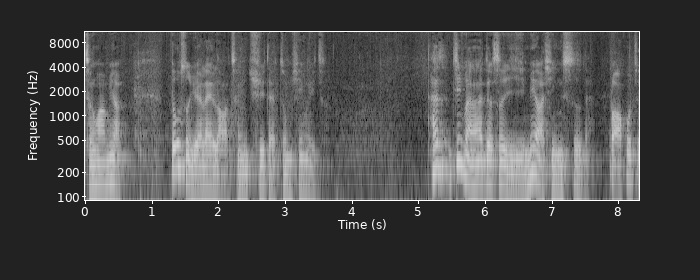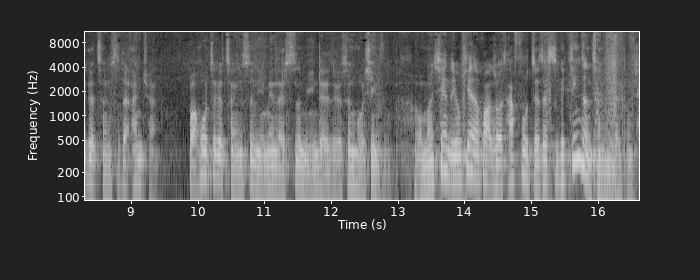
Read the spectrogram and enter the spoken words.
城隍廟都是原來老城區的中心位置，它基本上就是以廟形式的，保護這個城市的安全，保護這個城市裡面的市民的這個生活幸福。我们现在用现代话说，他负责的是个精神层面的东西。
